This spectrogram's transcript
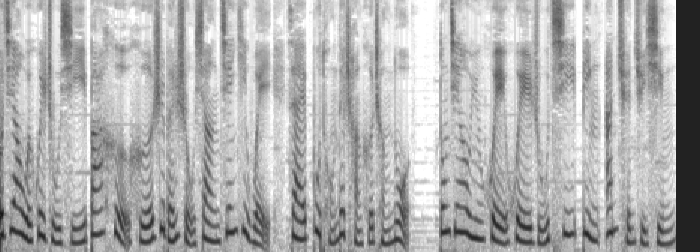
国际奥委会主席巴赫和日本首相菅义伟在不同的场合承诺，东京奥运会会如期并安全举行。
